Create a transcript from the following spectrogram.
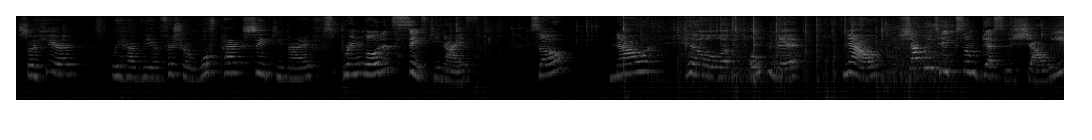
So here we have the official Wolfpack safety knife. Spring-loaded safety knife. So, now he'll open it. Now, shall we take some guesses, shall we?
